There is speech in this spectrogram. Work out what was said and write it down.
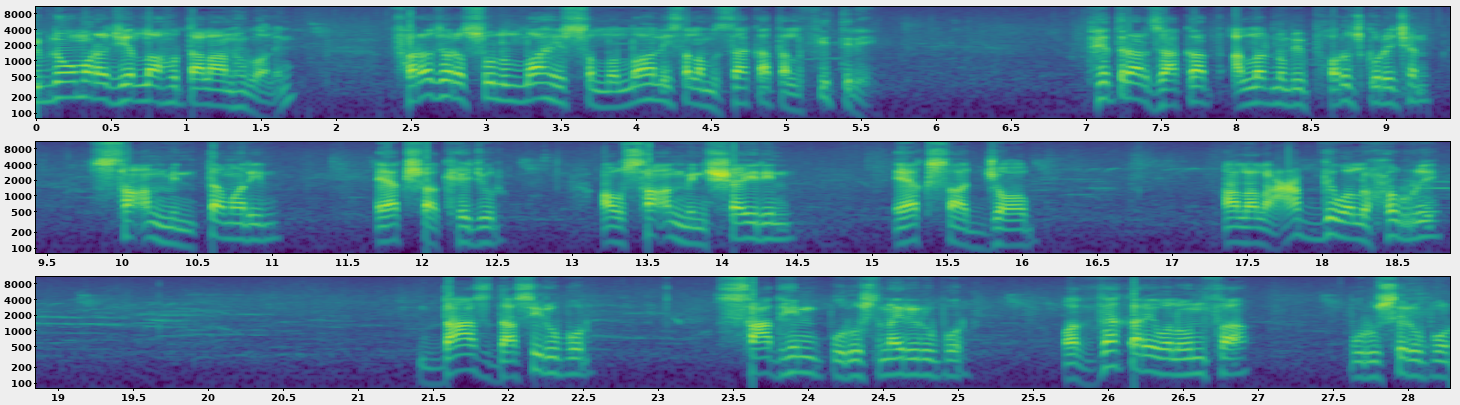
ইবনু ওমর রাজিয়াল্লাহ তালাহ বলেন, ফরজ রসুল্লাহ সাল্লাহ আলি সাল্লাম জাকাত আল ফিতরে। ফেতরার জাকাত আল্লাহর নবী ফরজ করেছেন, সান মিন তামারিন একশা খেজুর, আও সান মিন শাইরিন একশা জব, আলাল আব্দে ওয়াল হর্রে, দাস দাসীর উপর, স্বাধীন পুরুষ নারীর উপর অধ্যাকারে উনসা, পুরুষের উপর,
